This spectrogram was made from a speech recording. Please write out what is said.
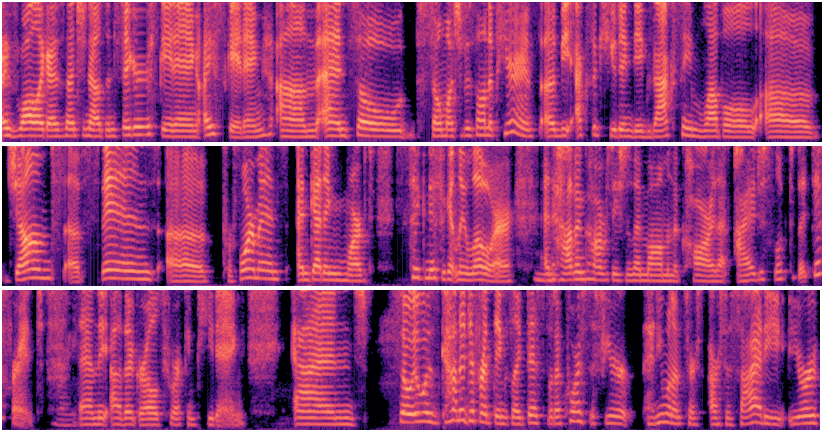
as well, like I was mentioned, I was in figure skating, ice skating. Um, and so, so much of it's on appearance. I'd be executing the exact same level of jumps, of spins, of performance, and getting marked significantly lower mm-hmm. and having conversations with my mom in the car that I just looked a bit different right. than the other girls who are competing. And so it was kind of different things like this but of course if you're anyone in our society you're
